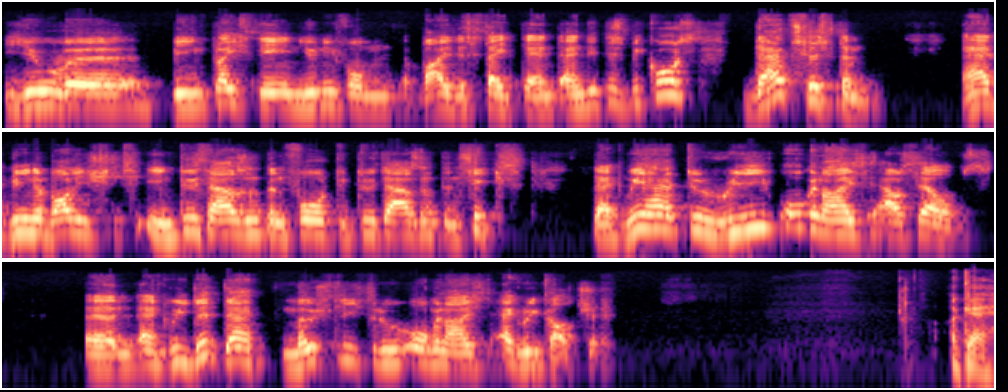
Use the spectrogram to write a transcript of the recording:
you were being placed there in uniform by the state. And, and it is because that system had been abolished in 2004 to 2006 that we had to reorganize ourselves. Um, and we did that mostly through organized agriculture. Okay,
